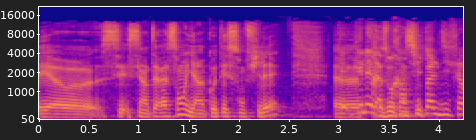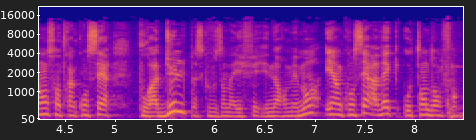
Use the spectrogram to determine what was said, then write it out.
et euh, c'est intéressant. Il y a un côté sans filet. euh, Quelle est la principale différence entre un concert pour adultes, parce que vous en avez fait énormément, et un concert avec autant d'enfants?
